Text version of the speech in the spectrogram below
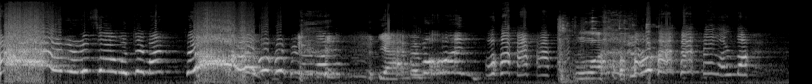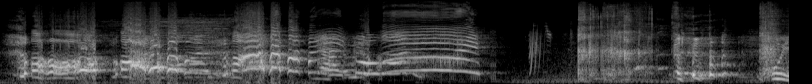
อ้าวมันไม่ทราบมันใช่ไหมอย่าให้ไปมองมันกลัวมันมาโอ้โหโอ้โห อย่าให้ไปมองมันอุ้ย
